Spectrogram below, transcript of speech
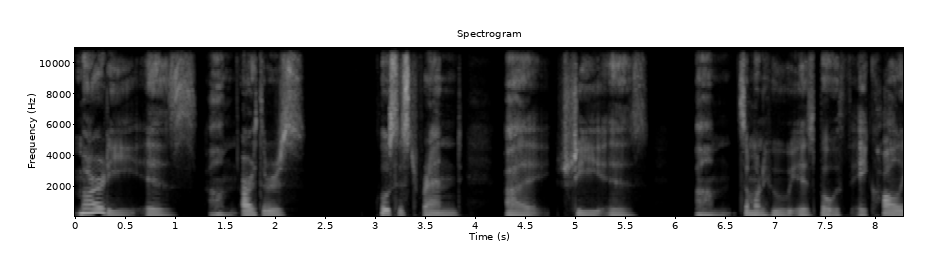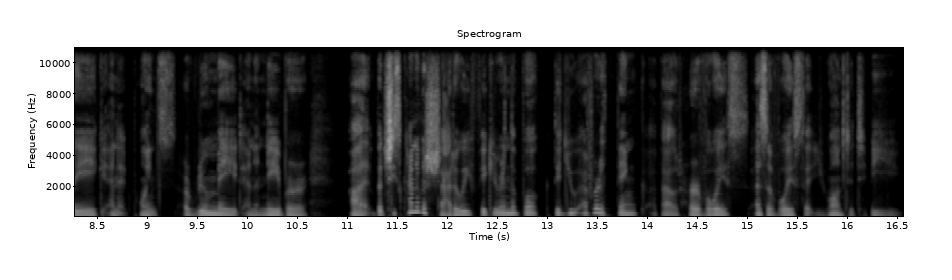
Marty is um, Arthur's closest friend. Uh, she is um, someone who is both a colleague and at points a roommate and a neighbor. Uh, but she's kind of a shadowy figure in the book. Did you ever think about her voice as a voice that you wanted to be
